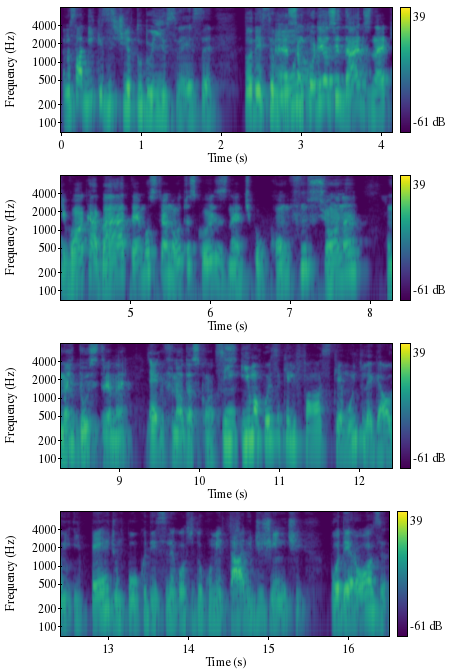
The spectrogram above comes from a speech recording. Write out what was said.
eu não sabia que existia tudo isso. Esse, todo esse é, mundo. são curiosidades, né? Que vão acabar até mostrando outras coisas, né? Tipo, como funciona uma indústria, né? É, no final das contas. Sim, e uma coisa que ele faz que é muito legal e, e perde um pouco desse negócio de documentário de gente poderosa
